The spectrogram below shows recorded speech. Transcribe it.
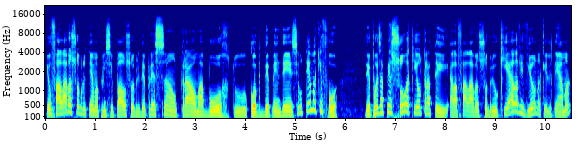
eu falava sobre o tema principal, sobre depressão, trauma, aborto, codependência, o tema que for. Depois a pessoa que eu tratei, ela falava sobre o que ela viveu naquele tema,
